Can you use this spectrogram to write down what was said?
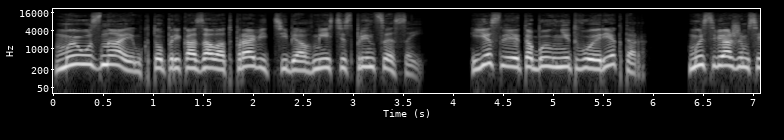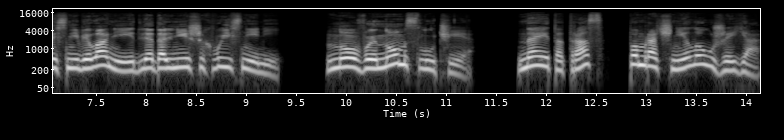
Мы узнаем, кто приказал отправить тебя вместе с принцессой. Если это был не твой ректор, мы свяжемся с Невеланией для дальнейших выяснений. Но в ином случае на этот раз помрачнела уже я.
